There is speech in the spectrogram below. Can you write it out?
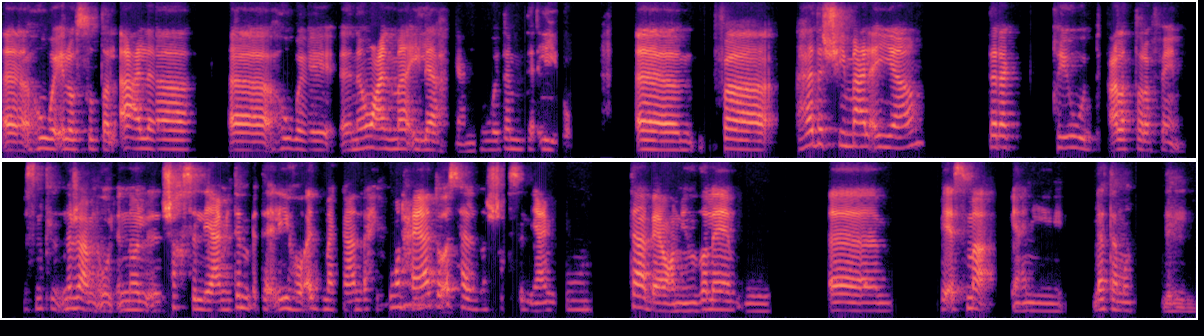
فهو له السلطة الأعلى آه، هو نوعا ما إله يعني هو تم تأليفه. آم، فهذا الشيء مع الأيام ترك قيود على الطرفين. بس مثل نرجع بنقول إنه الشخص اللي عم يتم تأليهه قد ما كان رح يكون حياته أسهل من الشخص اللي عم يكون تابع وعم ينظلم و آم، بأسماء يعني لا تمت لل-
